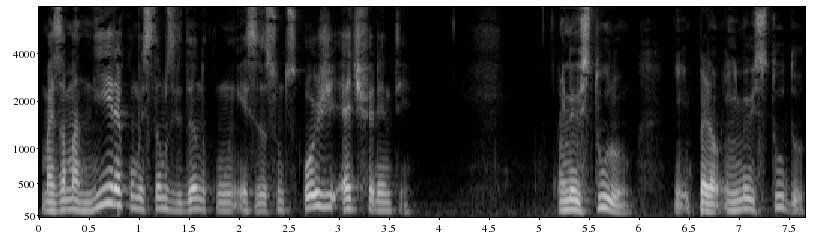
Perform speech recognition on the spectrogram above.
mas a maneira como estamos lidando com esses assuntos hoje é diferente. Em meu estudo, em, perdão, em meu estudo,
